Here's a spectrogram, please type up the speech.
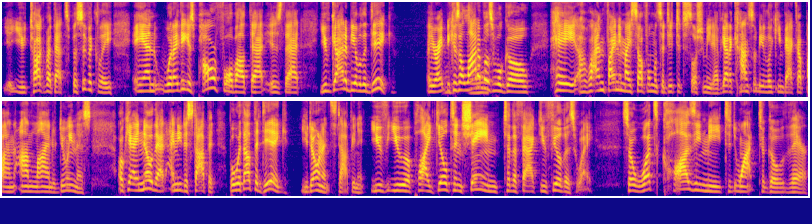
You talk about that specifically. And what I think is powerful about that is that you've got to be able to dig right? Because a lot of us will go, "Hey, uh, I'm finding myself almost addicted to social media. I've got to constantly be looking back up on online or doing this. Okay, I know that. I need to stop it. But without the dig, you don't end stopping it. You you apply guilt and shame to the fact you feel this way. So what's causing me to want to go there?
